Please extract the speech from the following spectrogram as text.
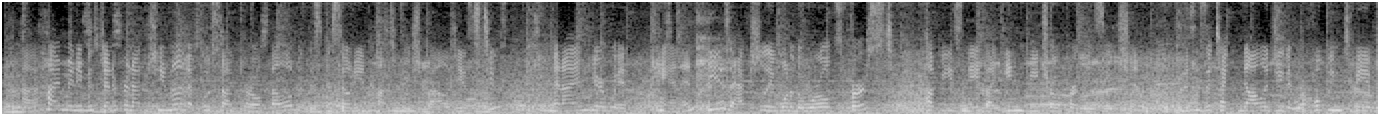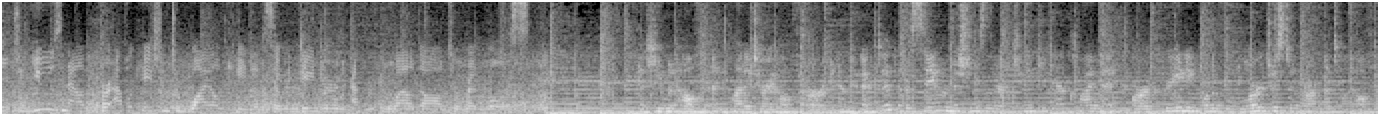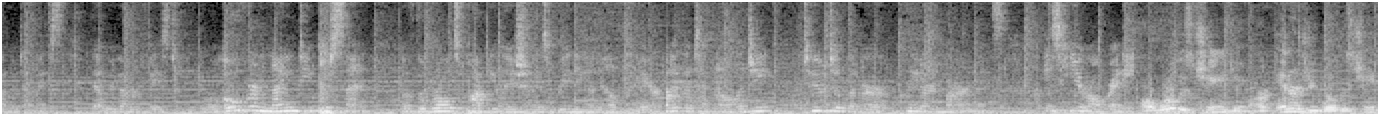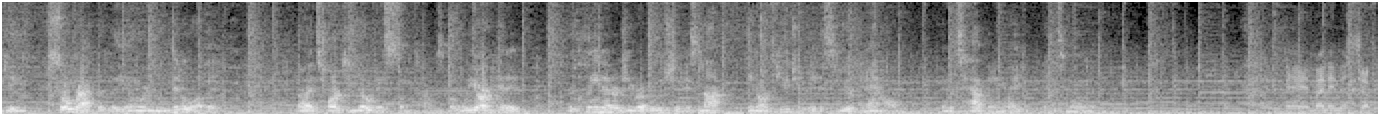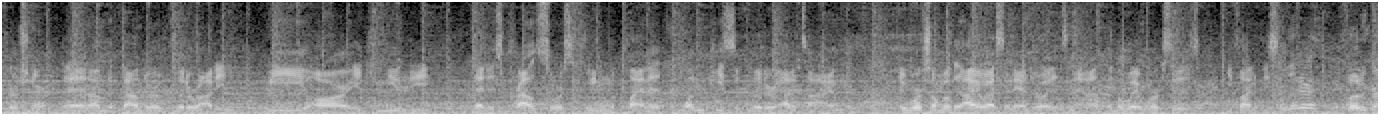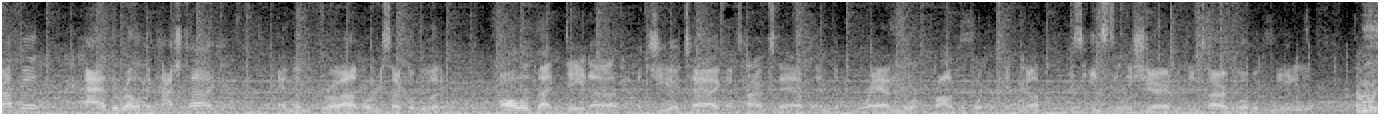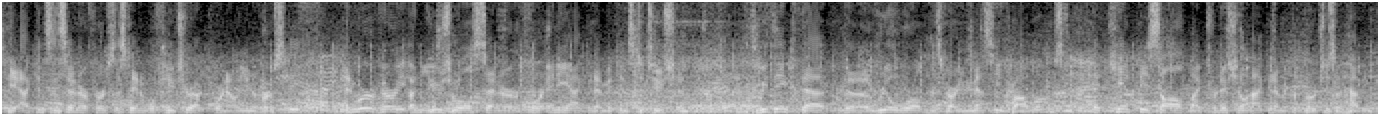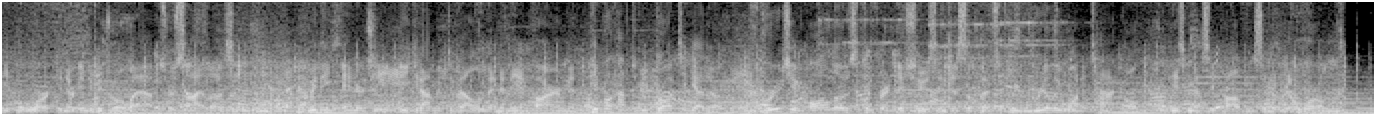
Uh, hi, my name is Jennifer Nagashima. I'm a postdoctoral fellow with the Smithsonian Conservation Biology Institute, and I am here with Cannon. He is actually one of the world's first puppies made by in vitro fertilization. And this is a technology that we're hoping to be able to use now for application to wild canines, so endangered African wild dogs or red wolves human health and planetary health are interconnected. The same emissions that are changing our climate are creating one of the largest environmental health epidemics that we've ever faced in the world. Over 90% of the world's population is breathing unhealthy air. But The technology to deliver cleaner environments is here already. Our world is changing, our energy world is changing so rapidly and we're in the middle of it. Uh, it's hard to notice sometimes, but we are headed, the clean energy revolution is not in our future, it is here now, and it's happening right at this moment. Hey, my name is Jeff Kirschner, and I'm the founder of Litterati. We are a community that is crowdsourced cleaning the planet one piece of litter at a time. It works on both iOS and Android. It's an app, and the way it works is you find a piece of litter, photograph it, add the relevant hashtag, and then throw out or recycle the litter. All of that data, a geotag, a timestamp, and the brand or product of what you're picking up is instantly shared with the entire global community. I'm with the Atkinson Center for a Sustainable Future at Cornell University, and we're a very unusual center for any academic institution. We think that the real world has very messy problems that can't be solved by traditional academic approaches of having people work in their individual labs or silos. We think energy, economic development, and the environment, people have to be brought together, bridging all those different issues and disciplines if we really want to tackle these messy problems in the real world.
